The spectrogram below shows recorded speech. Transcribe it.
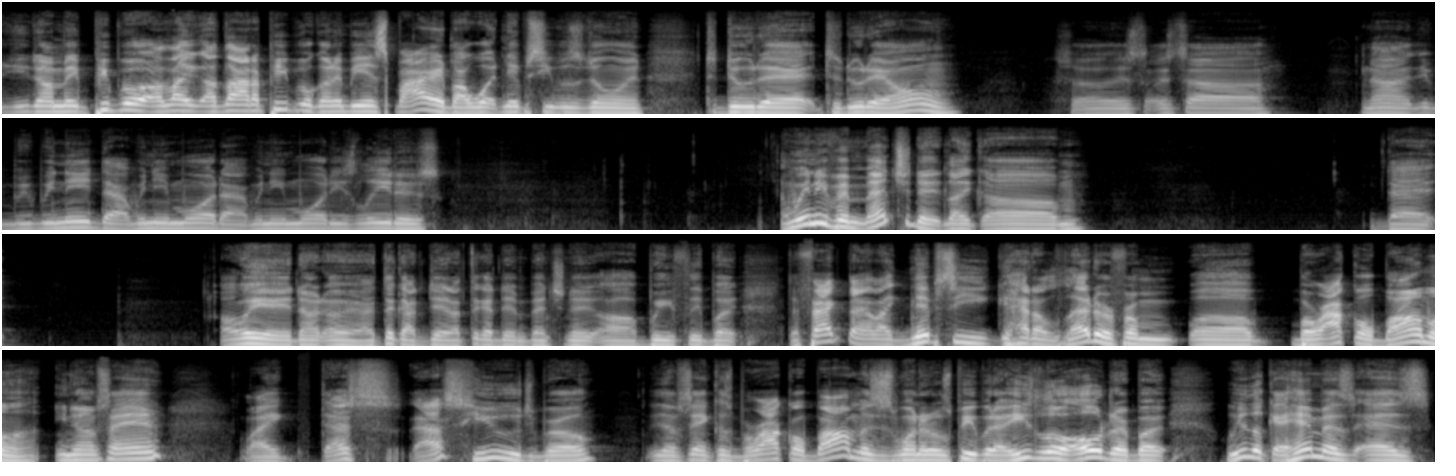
You know, what I mean, people are like a lot of people are going to be inspired by what Nipsey was doing to do that to do their own. So it's it's uh no, we, we need that. We need more of that. We need more of these leaders. And we didn't even mention it, like um that oh yeah, no, oh, yeah, I think I did. I think I didn't mention it uh briefly, but the fact that like Nipsey had a letter from uh Barack Obama, you know what I'm saying? Like that's that's huge, bro. You know what I'm saying? Because Barack Obama is one of those people that he's a little older, but we look at him as as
